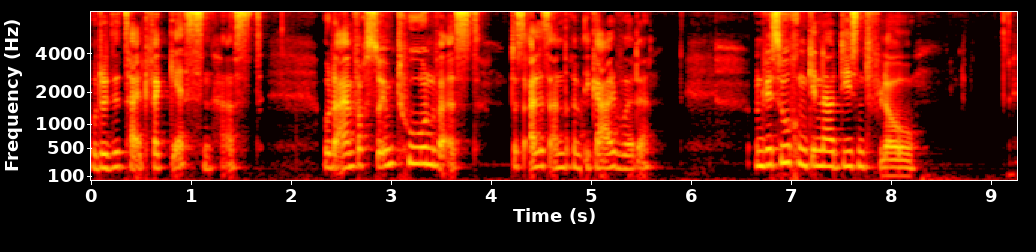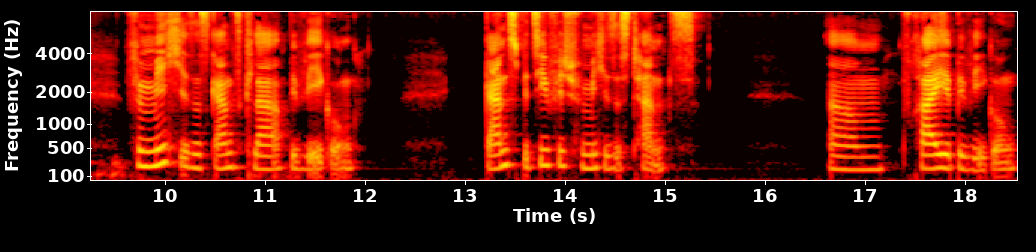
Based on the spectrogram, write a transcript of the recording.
wo du die Zeit vergessen hast, wo du einfach so im Tun warst, dass alles andere egal wurde. Und wir suchen genau diesen Flow. Für mich ist es ganz klar Bewegung. Ganz spezifisch für mich ist es Tanz. Ähm, freie Bewegung.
